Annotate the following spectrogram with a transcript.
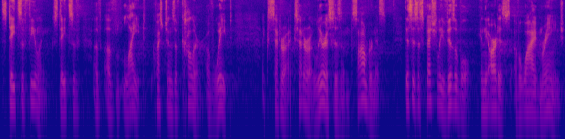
states of feeling, states of, of, of light, questions of color, of weight, etc., etc., lyricism, somberness. This is especially visible in the artists of a wide range,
